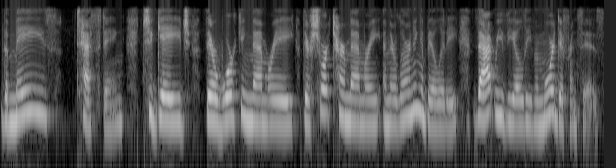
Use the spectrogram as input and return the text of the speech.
the maze testing to gauge their working memory, their short term memory, and their learning ability, that revealed even more differences.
